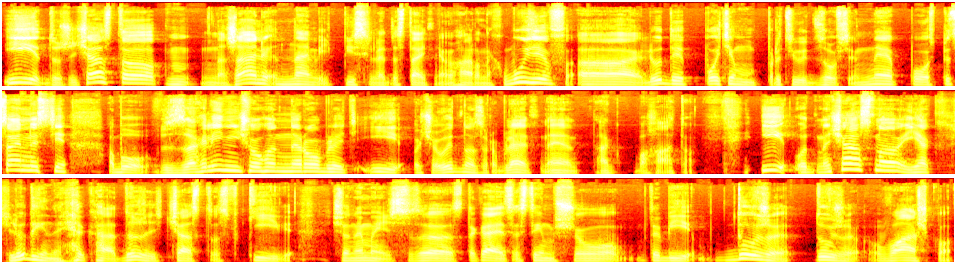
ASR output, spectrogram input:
І дуже часто, на жаль, навіть після достатньо гарних вузів, люди потім працюють зовсім не по спеціальності, або взагалі нічого не роблять, і, очевидно, заробляють не так багато. І одночасно, як людина, яка дуже часто в Києві, що не менш, стикається з тим, що тобі дуже дуже важко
